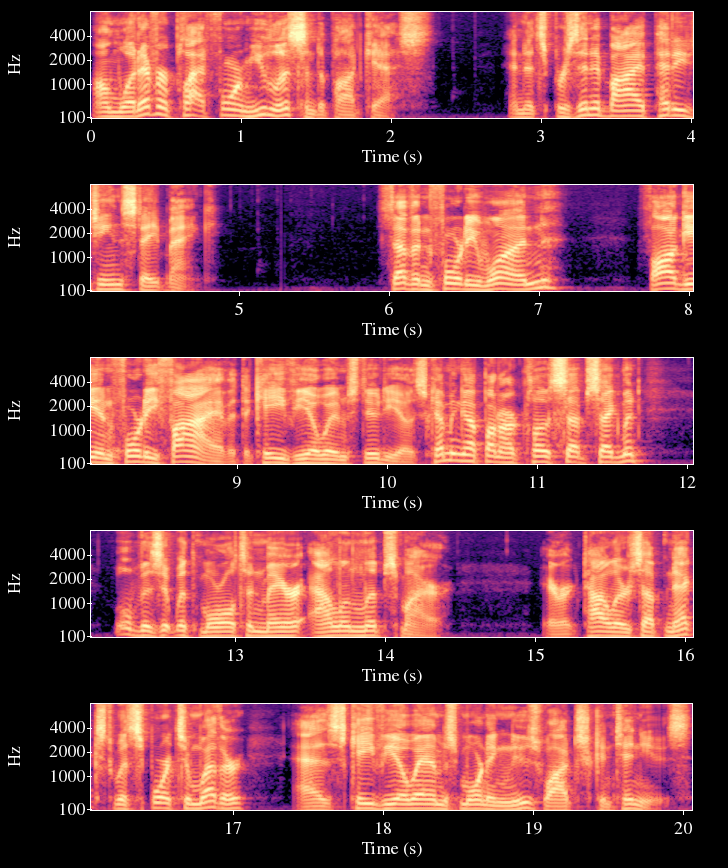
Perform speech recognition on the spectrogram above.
on whatever platform you listen to podcasts, and it's presented by Petit Jean State Bank. 741, Foggy and 45 at the KVOM studios. Coming up on our close up segment, we'll visit with Morrilton Mayor Alan Lipsmeyer. Eric Tyler's up next with sports and weather as KVOM's Morning News Watch continues.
